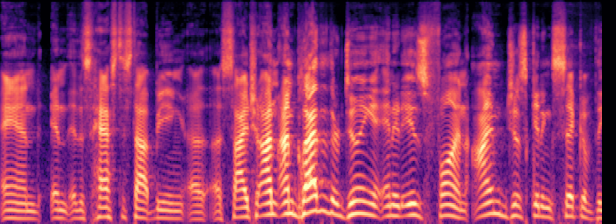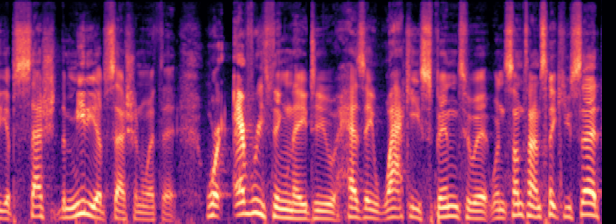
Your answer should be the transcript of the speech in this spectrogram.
and and this has to stop being a, a sideshow. I'm I'm glad that they're doing it, and it is fun. I'm just getting sick of the obsession, the media obsession with it, where everything they do has a wacky spin to it. When sometimes, like you said,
